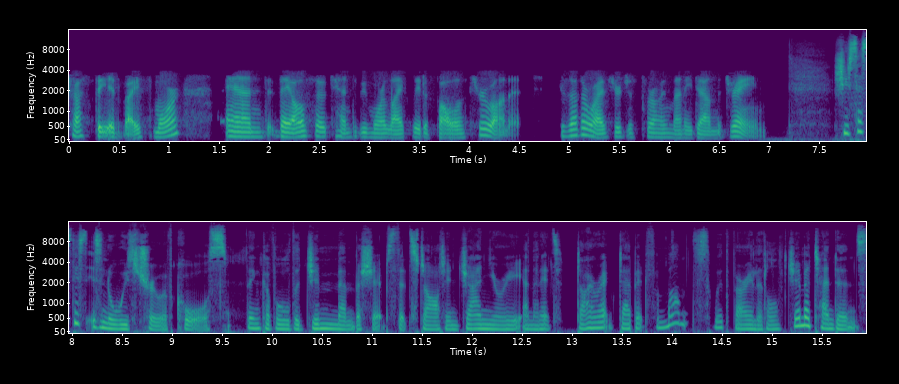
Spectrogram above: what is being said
trust the advice more, and they also tend to be more likely to follow through on it because otherwise you're just throwing money down the drain. She says this isn't always true, of course. Think of all the gym memberships that start in January and then it's direct debit for months with very little gym attendance.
